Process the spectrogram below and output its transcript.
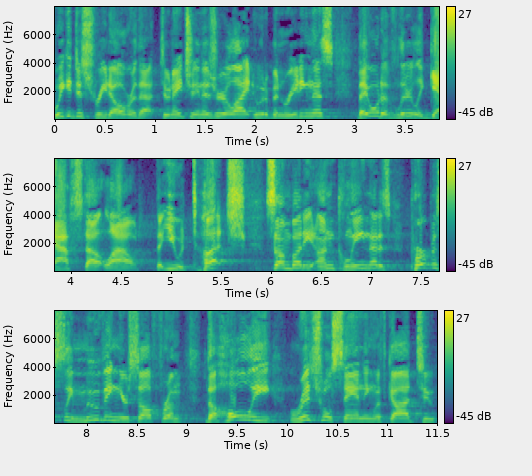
We could just read over that. To an ancient Israelite who would have been reading this, they would have literally gasped out loud that you would touch somebody unclean. That is purposely moving yourself from the holy ritual standing with God to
